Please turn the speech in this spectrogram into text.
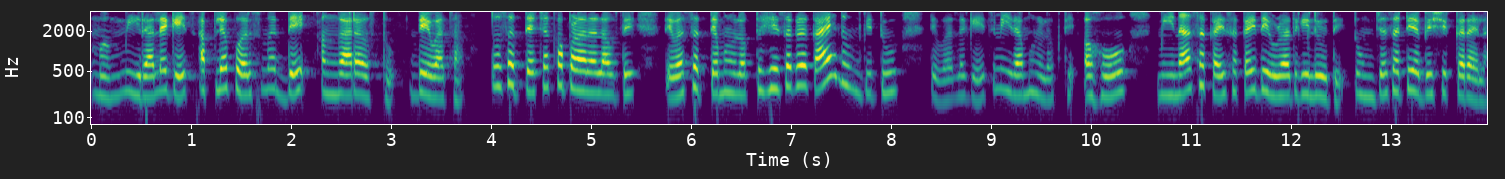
मग मीरा लगेच आपल्या पर्समध्ये अंगारा असतो देवाचा. तो सत्याच्या कपाळाला लावते. तेव्हा सत्य म्हणू लागतो हे सगळं काय धुमकी तू? तेव्हा लगेच मीरा म्हणू लागते अहो मी ना सकाळी सकाळी देवळात गेले होते तुमच्यासाठी अभिषेक करायला.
